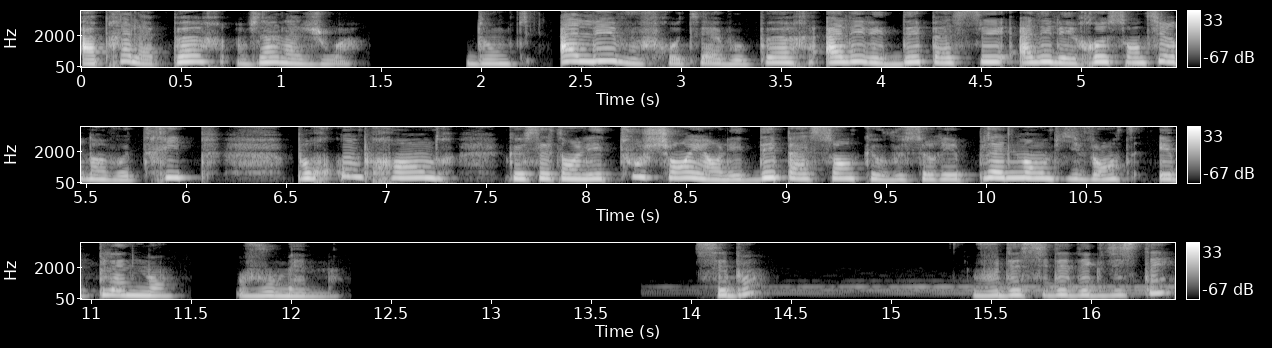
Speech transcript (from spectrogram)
Après la peur vient la joie. Donc allez vous frotter à vos peurs, allez les dépasser, allez les ressentir dans vos tripes pour comprendre que c'est en les touchant et en les dépassant que vous serez pleinement vivante et pleinement vous-même. C'est bon? Vous décidez d'exister?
